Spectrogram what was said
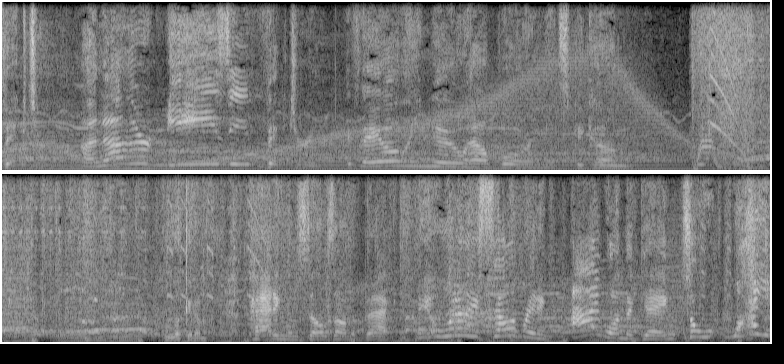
victor. Another easy victory. If they only knew how boring it's become. Look at them, patting themselves on the back. Hey, what are they celebrating? I won the game, so why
